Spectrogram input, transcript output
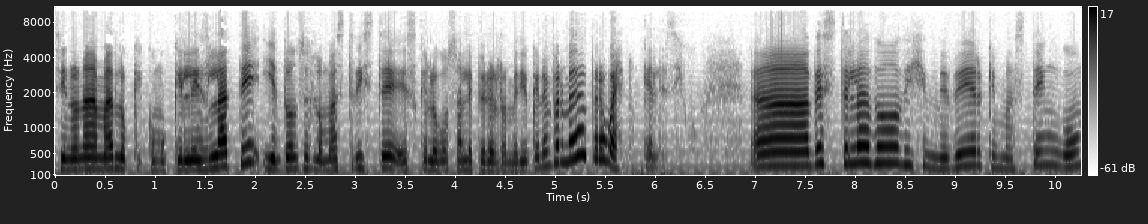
sino nada más lo que como que les late y entonces lo más triste es que luego sale peor el remedio que la enfermedad, pero bueno, ¿qué les digo? Ah, de este lado, déjenme ver qué más tengo.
